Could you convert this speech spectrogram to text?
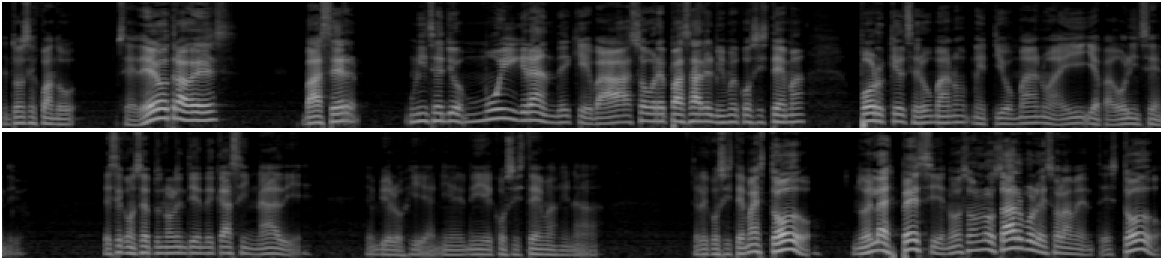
Entonces cuando se dé otra vez, va a ser un incendio muy grande que va a sobrepasar el mismo ecosistema porque el ser humano metió mano ahí y apagó el incendio. Ese concepto no lo entiende casi nadie en biología, ni, ni ecosistemas, ni nada. El ecosistema es todo, no es la especie, no son los árboles solamente, es todo.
